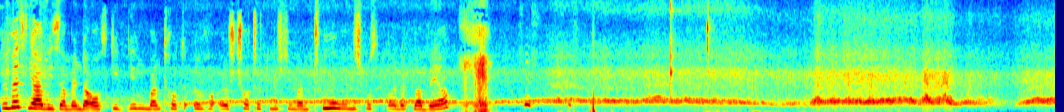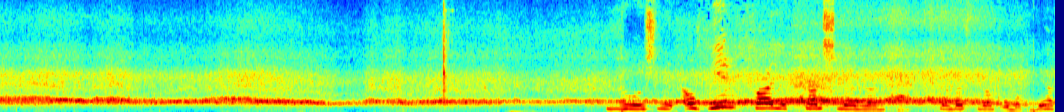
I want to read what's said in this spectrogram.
Wir wissen ja, wie es am Ende ausgeht. Irgendwann tot, äh, schottet mich jemand zu und ich wusste noch nicht mal wer. So, ich will auf jeden Fall jetzt ganz schnell landen. Ja, am besten ganz oben auf dem Berg.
